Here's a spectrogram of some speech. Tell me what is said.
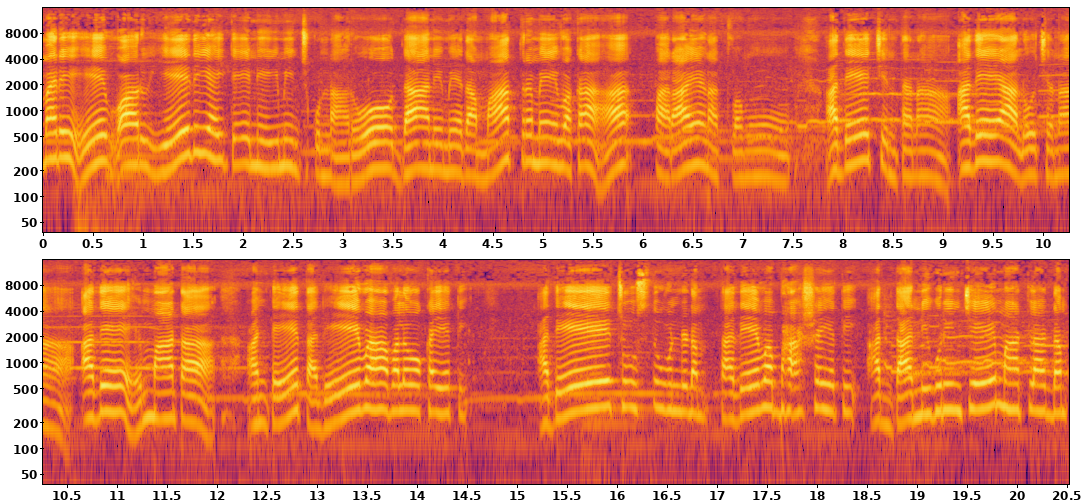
మరి వారు ఏది అయితే నియమించుకున్నారో దాని మీద మాత్రమే ఒక పరాయణత్వము. అదే చింతన అదే ఆలోచన అదే మాట అంటే తదేవ అవలోకయతి. అదే చూస్తూ ఉండడం తదేవ భాషయతి. దాన్ని గురించే మాట్లాడడం.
